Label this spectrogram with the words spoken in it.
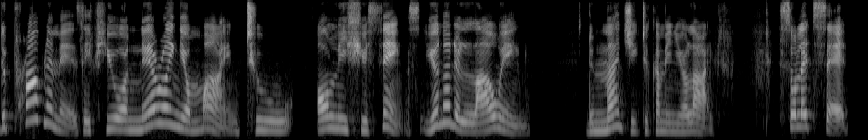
The problem is if you are narrowing your mind to only a few things, you're not allowing the magic to come in your life. So let's say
